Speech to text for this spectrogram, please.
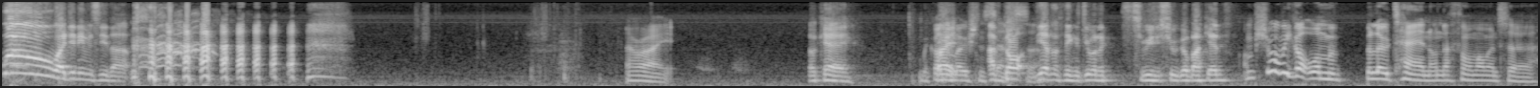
Whoa! I didn't even see that. All right. Okay. We got right. the motion I've got the other things. Do you want to? Should we, should we go back in? I'm sure we got one below ten on the thermometer.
